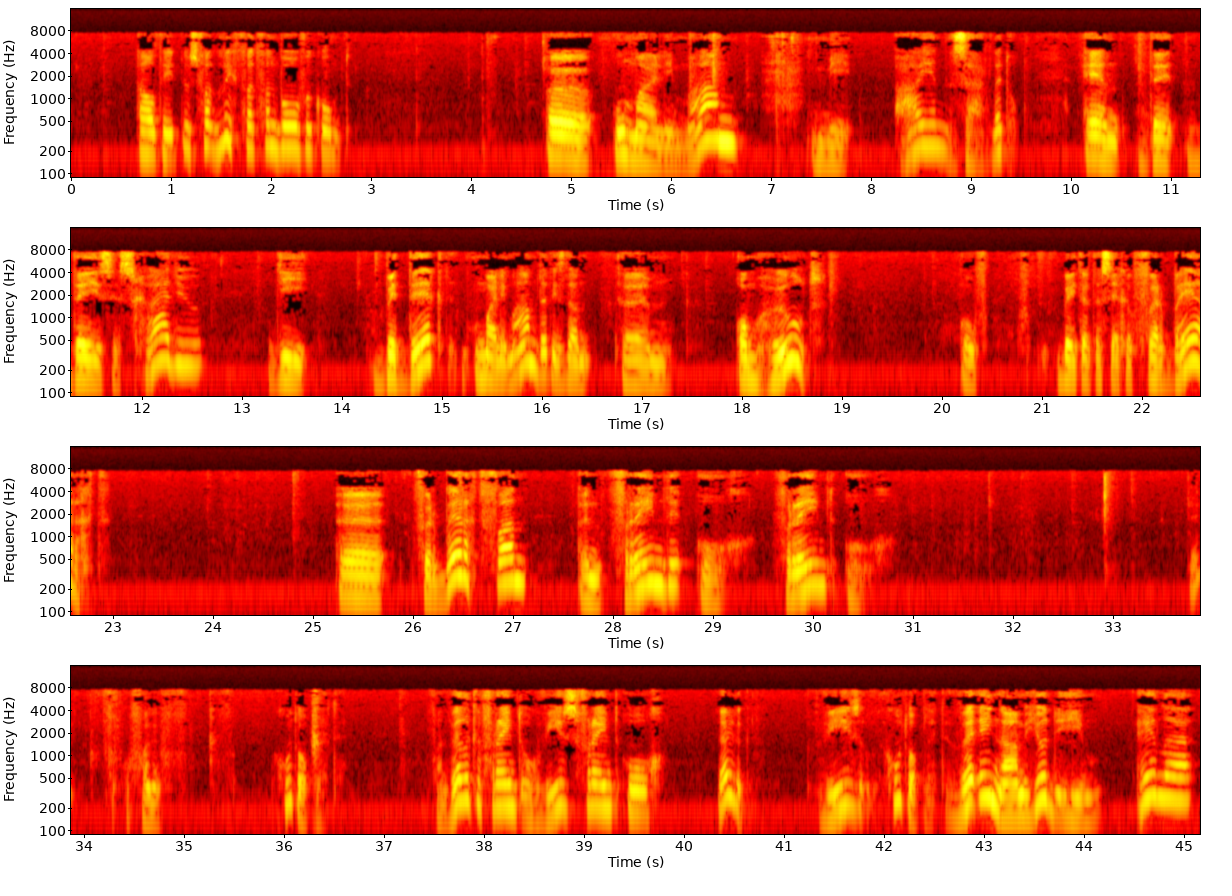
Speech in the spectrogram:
altijd, dus van licht wat van boven komt. Uh, Umalimam mi ayin zar, let op. En de, deze schaduw, die bedekt, Umalimam, dat is dan um, omhuld, of beter te zeggen, verbergt, uh, verbergt van een vreemde oog, vreemd oog. Van goed opletten. Van welke vreemd oog, wie is vreemd oog? Duidelijk, wie is, goed opletten. We een naam jodim, ela,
